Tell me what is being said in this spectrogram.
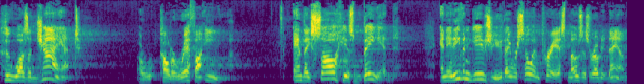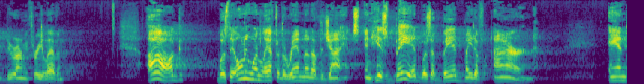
who was a giant, called a Rephaim. And they saw his bed. And it even gives you, they were so impressed, Moses wrote it down, Deuteronomy 3:11. Og was the only one left of the remnant of the giants, and his bed was a bed made of iron and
